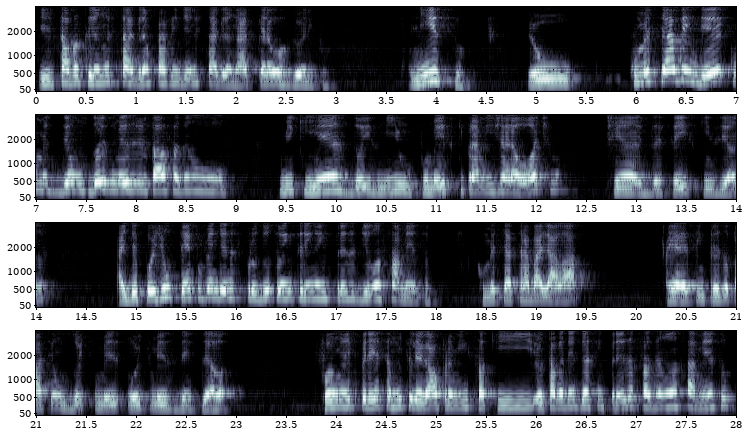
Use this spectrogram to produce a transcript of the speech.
e estava criando um Instagram para vender no Instagram. Na época era orgânico. Nisso, eu comecei a vender, deu uns dois meses eu já estava fazendo uns 1.500, 2.000 por mês, que para mim já era ótimo. Tinha 16, 15 anos. Aí depois de um tempo vendendo esse produto, eu entrei na empresa de lançamento. Comecei a trabalhar lá. É, essa empresa eu passei uns oito, me meses dentro dela. Foi uma experiência muito legal para mim, só que eu estava dentro dessa empresa fazendo lançamento,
